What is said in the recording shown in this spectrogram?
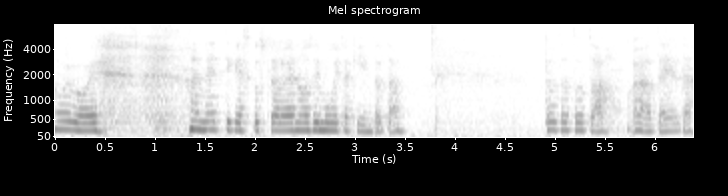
Oi voi, nettikeskusteluja nousi muitakin tota, tota, tota, teiltä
